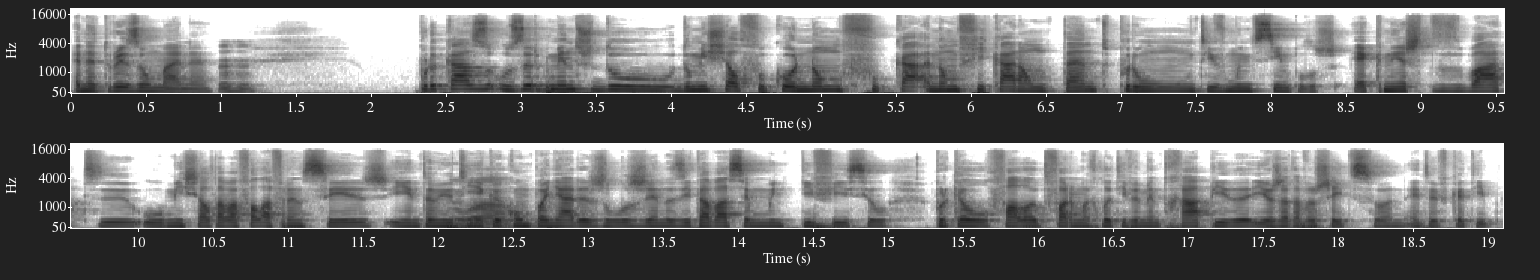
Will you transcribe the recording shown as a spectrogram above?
a natureza humana. Uhum. Por acaso, os argumentos do, do Michel Foucault não me, foca, não me ficaram tanto por um motivo muito simples. É que neste debate o Michel estava a falar francês e então eu Uau. tinha que acompanhar as legendas e estava a ser muito difícil porque ele fala de forma relativamente rápida e eu já estava cheio de sono, então eu fiquei tipo:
